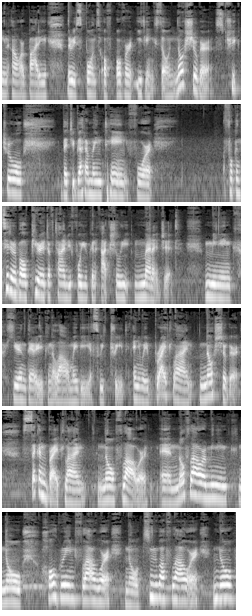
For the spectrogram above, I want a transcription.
in our body, the response of overeating. So no sugar, strict rule that you gotta maintain for for considerable period of time before you can actually manage it. Meaning here and there you can allow maybe a sweet treat. Anyway, bright line, no sugar. Second bright line, no flour. And no flour meaning no whole grain flour, no quinoa flour, no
